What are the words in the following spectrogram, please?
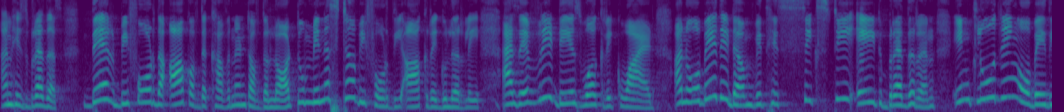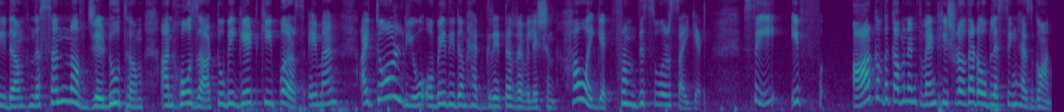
and his brothers there before the ark of the covenant of the Lord to minister before the ark regularly as every day's work required. And Obed-Edom with his 68 brethren, including Obed-Edom, the son of Jeduthun and Hosah, to be gatekeepers. Amen. I told you Obed-Edom had greater revelation. How I get? From this verse I get. See, if Ark of the Covenant went, he should have thought, oh, blessing has gone.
